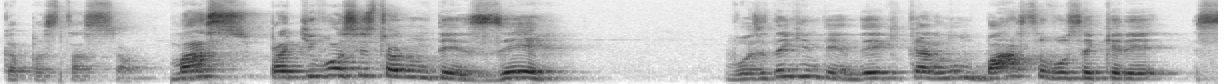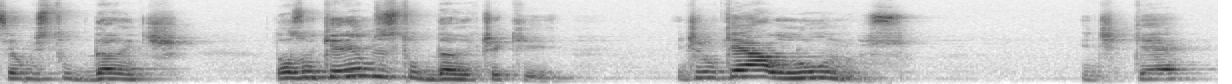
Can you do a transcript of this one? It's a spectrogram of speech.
capacitação. Mas, para que você se torne um TZ, você tem que entender que, cara, não basta você querer ser um estudante. Nós não queremos estudante aqui. A gente não quer alunos. A gente quer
